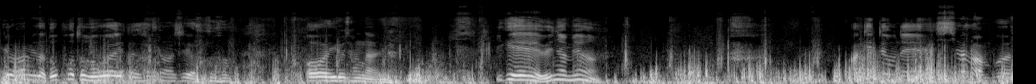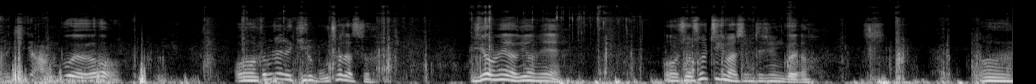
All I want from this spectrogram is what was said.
위험합니다. 노포터 노가이드 하지 마세요. 어, 이거 장난 아니야. 이게 왜냐면 안개 때문에 시야가 안 보여서 길이 안 보여요. 어, 좀 전에 길을 못 찾았어. 위험해요, 위험해. 어, 저 솔직히 말씀드리는 거예요. 어,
